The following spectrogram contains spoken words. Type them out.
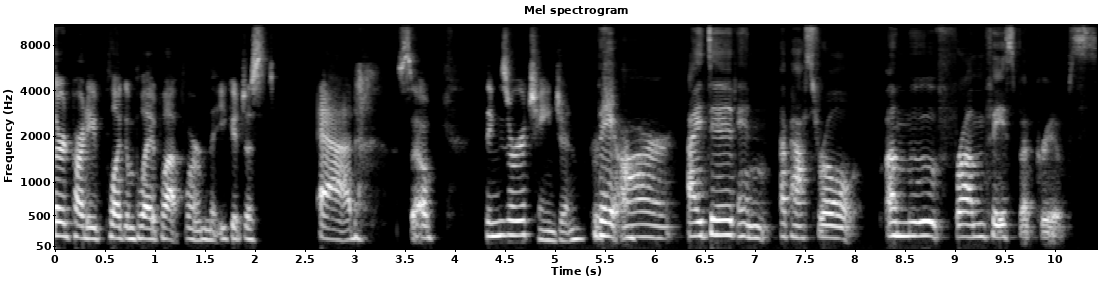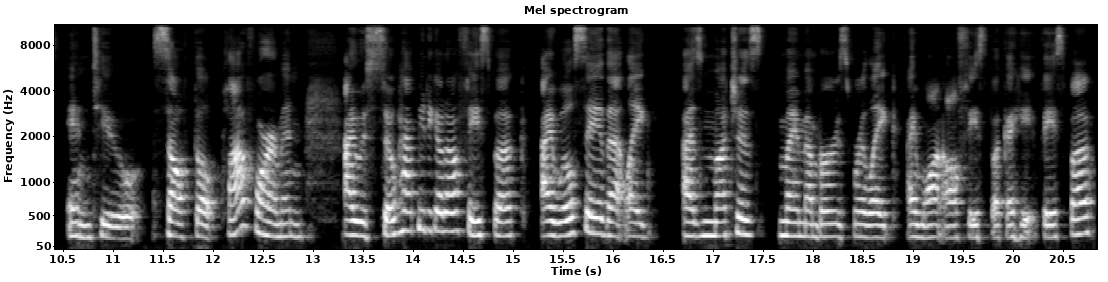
third party plug and play platform that you could just add. So things are a changing. for They sure. are. I did in a pastoral a move from Facebook groups into self-built platform and I was so happy to get off Facebook. I will say that like as much as my members were like I want off Facebook, I hate Facebook.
